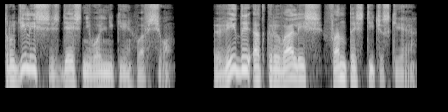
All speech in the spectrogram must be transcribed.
Трудились здесь невольники вовсю. Виды открывались фантастические.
